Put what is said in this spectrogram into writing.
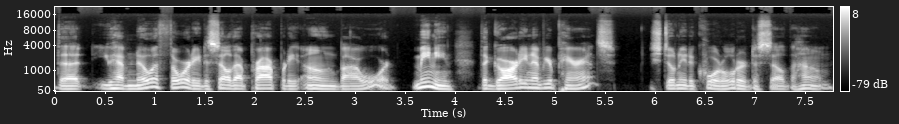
that you have no authority to sell that property owned by a ward, meaning the guardian of your parents, you still need a court order to sell the home.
